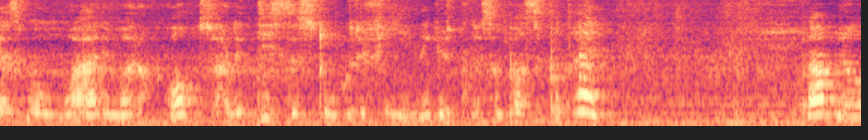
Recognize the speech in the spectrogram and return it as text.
Mens Momo er i Marokko, så er det disse store, fine guttene som passer på deg. Pablo.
